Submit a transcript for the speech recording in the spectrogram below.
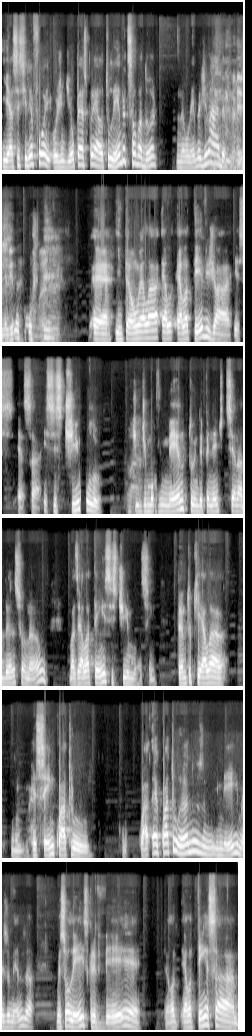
e a Cecília foi. Hoje em dia eu peço para ela: tu lembra de Salvador? Não lembra de nada. Imagina como. É, então ela, ela, ela teve já esse, essa, esse estímulo de, de, movimento, independente de ser na dança ou não, mas ela tem esse estímulo, assim. Tanto que ela, recém quatro, quatro, é, quatro anos e meio, mais ou menos, ela começou a ler, escrever, ela, ela tem essa,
